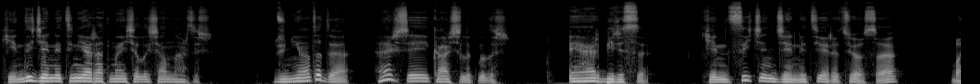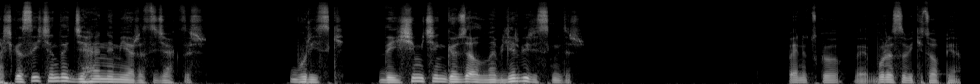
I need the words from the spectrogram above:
kendi cennetini yaratmaya çalışanlardır. Dünyada da her şey karşılıklıdır. Eğer birisi kendisi için cenneti yaratıyorsa, başkası için de cehennemi yaratacaktır. Bu risk değişim için göze alınabilir bir risk midir? Ben Utku ve burası Wikitopya.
